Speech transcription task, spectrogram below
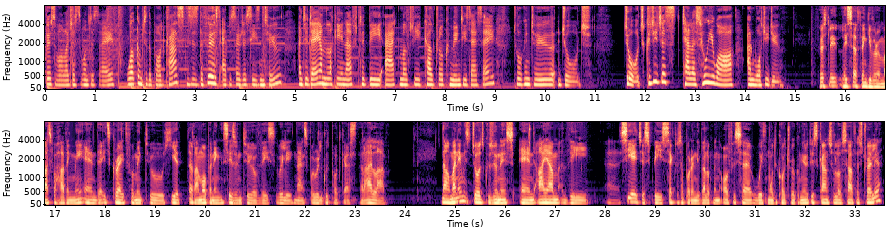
First of all, I just want to say welcome to the podcast. This is the first episode of season two, and today I'm lucky enough to be at Multicultural Communities SA talking to George. George, could you just tell us who you are and what you do? Firstly, Lisa, thank you very much for having me, and it's great for me to hear that I'm opening season two of this really nice, but really good podcast that I love. Now, my name is George Kouzounis, and I am the uh, CHSP Sector Support and Development Officer with Multicultural Communities Council of South Australia,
